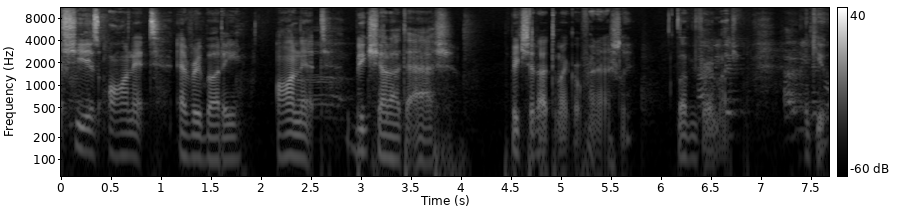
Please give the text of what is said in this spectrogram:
She is on it, everybody. On it. Big shout out to Ash. Big shout out to my girlfriend Ashley. Love you very much. Thank you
